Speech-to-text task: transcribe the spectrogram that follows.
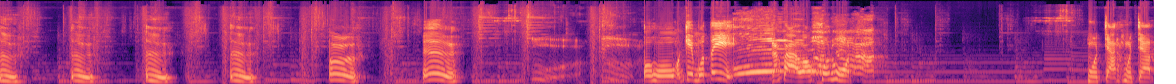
อืออืออืออืออืออือโอ้โห เกมโบตี้นักป่าเราโคตรโหดโหดจัดโหดจัด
